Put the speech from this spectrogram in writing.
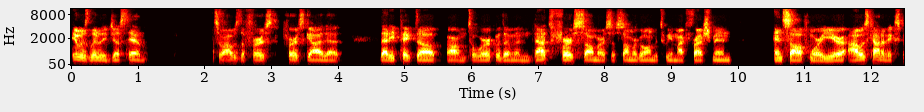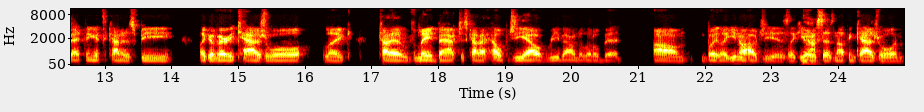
it was literally just him. So I was the first first guy that that he picked up um, to work with him, and that first summer, so summer going between my freshman and sophomore year, I was kind of expecting it to kind of just be like a very casual, like kind of laid back, just kind of help G out, rebound a little bit. Um, but like you know how G is, like he yeah. always says nothing casual, and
